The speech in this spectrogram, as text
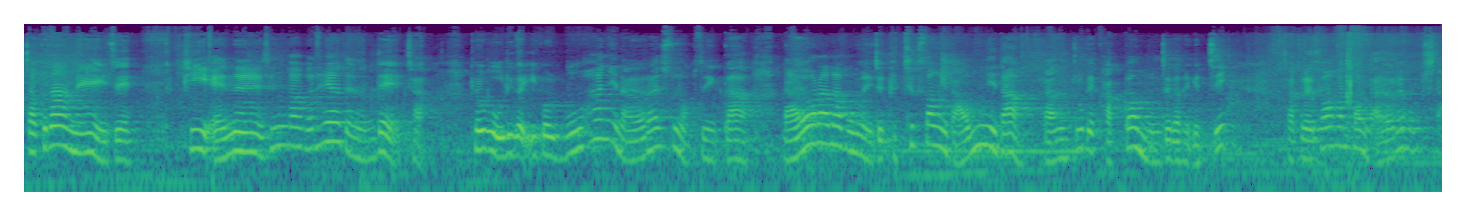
자, 그 다음에 이제 BN을 생각을 해야 되는데 자, 결국 우리가 이걸 무한히 나열할 수는 없으니까 나열하다 보면 이제 규칙성이 나옵니다. 라는 쪽에 가까운 문제가 되겠지? 자, 그래서 한번 나열해 봅시다.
